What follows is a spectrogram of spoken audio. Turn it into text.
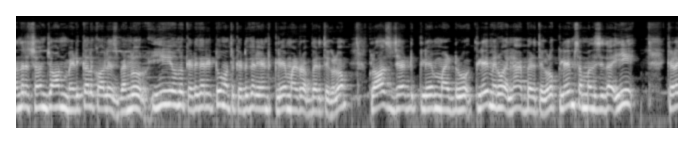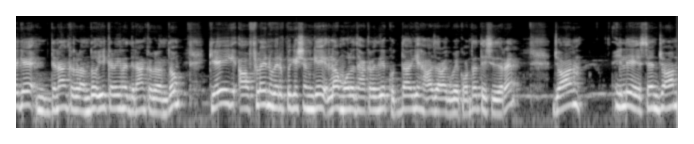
ಅಂದರೆ saint John medical college Bengaluru ಈ ಒಂದು ಕೆಟಗರಿ ಟು ಮತ್ತು ಕೆಟಗರಿ ಎಂಟು ಕ್ಲೇಮ್ ಮಾಡಿರೋ ಅಭ್ಯರ್ಥಿಗಳು ಕ್ಲಾಸ್ ಜೆಡ್ ಕ್ಲೇಮ್ ಮಾಡಿರುವ ಕ್ಲೇಮ್ ಇರುವ ಎಲ್ಲ ಅಭ್ಯರ್ಥಿಗಳು ಕ್ಲೇಮ್ ಸಂಬಂಧಿಸಿದ ಈ ಕೆಳಗೆ ದಿನಾಂಕಗಳಂದು, ಈ ಕೆಳಗಿನ ದಿನಾಂಕಗಳಂದು ಕೆ ಆಫ್ಲೈನ್ ವೆರಿಫಿಕೇಷನ್ಗೆ ಎಲ್ಲ ಮೂಲ ದಾಖಲೆಗೆ ಖುದ್ದಾಗಿ ಹಾಜರಾಗಬೇಕು ಅಂತ ತಿಳಿಸಿದ್ದಾರೆ. ಜಾನ್ ಇಲ್ಲಿ saint John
